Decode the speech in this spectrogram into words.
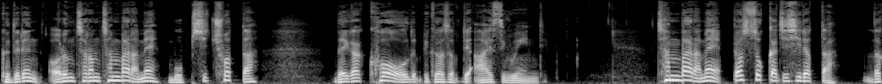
그들은 얼음처럼 찬바람에 몹시 추웠다. They got cold because of the icy wind. 찬바람에 뼛속까지 시렸다. The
